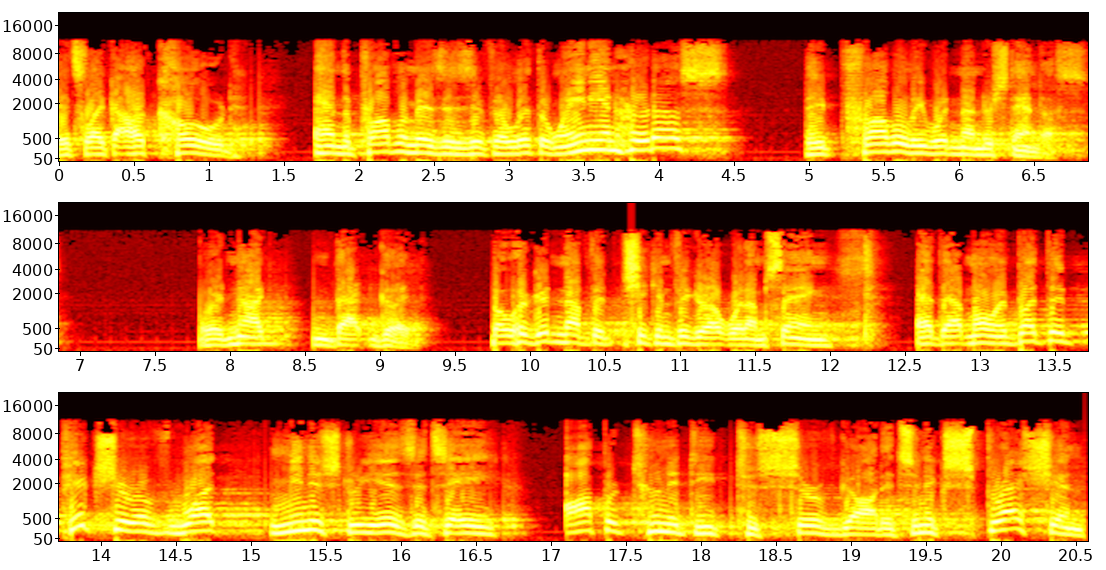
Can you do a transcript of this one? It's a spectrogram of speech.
It's like our code. And the problem is, is if a Lithuanian heard us, they probably wouldn't understand us. We're not that good. But we're good enough that she can figure out what I'm saying at that moment. But the picture of what ministry is, it's a opportunity to serve God. It's an expression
